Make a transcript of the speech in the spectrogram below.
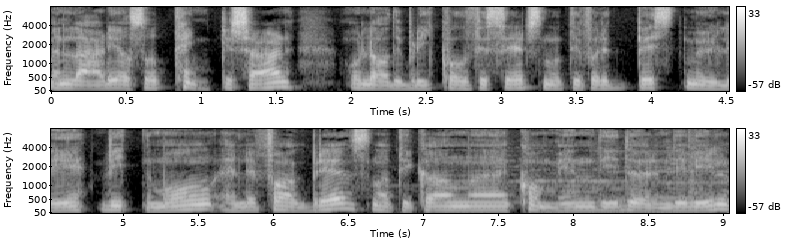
men lær de også å tenke sjæl, og la de bli kvalifisert sånn at de får et best mulig vitnemål eller fagbrev, sånn at de kan eh, komme inn de dørene de vil.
